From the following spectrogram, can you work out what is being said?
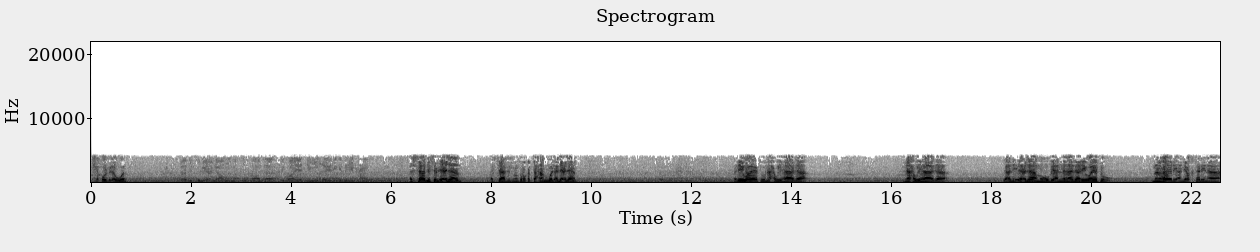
إيش يقول في الأول؟ السادس الإعلام نحو هذا رواية من غير إذن حاذا السادس الإعلام السادس من طرق التحمل الإعلام. رواية نحو هذا نحو هذا يعني إعلامه بأن هذا روايته. من غير أن يقترن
